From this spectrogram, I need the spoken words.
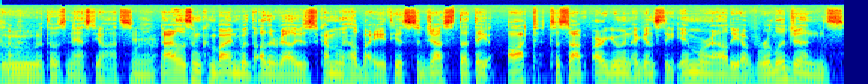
Ooh, those nasty oughts. Yeah. Nihilism combined with other values commonly held by atheists suggests that they ought to stop arguing against the immorality of religions.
